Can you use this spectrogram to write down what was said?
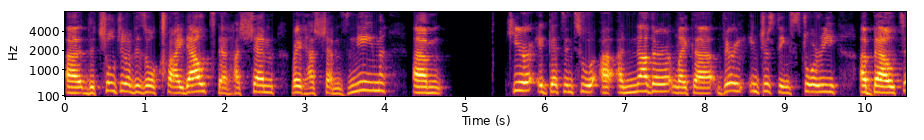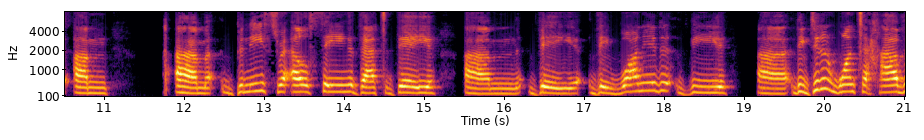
uh, the children of Israel cried out that Hashem, right, Hashem's name. Um, here it gets into a, another like a very interesting story about um, um, Bnei Israel saying that they um, they they wanted the uh, they didn't want to have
